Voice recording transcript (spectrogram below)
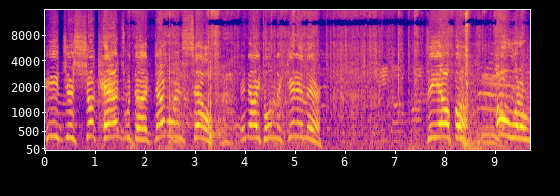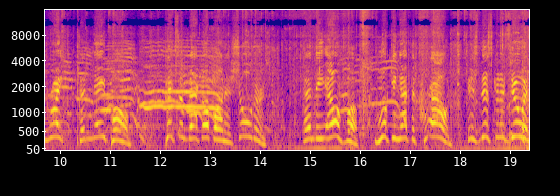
He just shook hands with the devil himself, and now he told him to get in there. The Alpha! Mm. Oh, what a right to Napalm! Picks him back up on his shoulders. And the Alpha, looking at the crowd, is this gonna do it?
